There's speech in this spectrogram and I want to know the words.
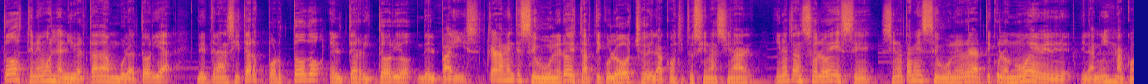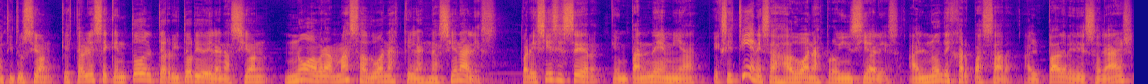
todos tenemos la libertad ambulatoria de transitar por todo el territorio del país. Claramente se vulneró este artículo 8 de la Constitución Nacional, y no tan solo ese, sino también se vulneró el artículo 9 de, la misma Constitución, que establece que en todo el territorio de la nación no habrá más aduanas que las nacionales pareciese ser que en pandemia existían esas aduanas provinciales al no dejar pasar al padre de Solange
